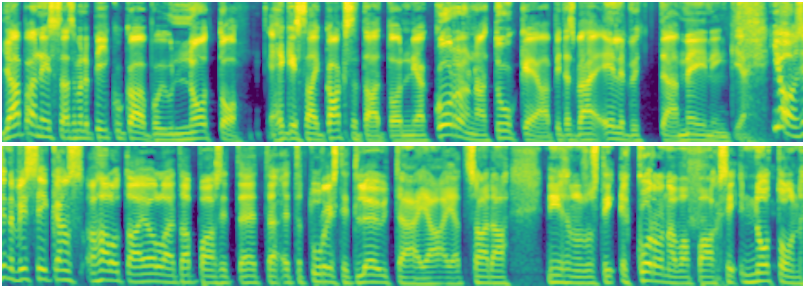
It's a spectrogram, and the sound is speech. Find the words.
Japanissa on semmoinen pikkukaupunki Noto. Hekin sai 200 tonnia koronatukea. Pitäisi vähän elvyttää meininkiä. Joo, sinne vissiin kanssa halutaan jollain tapaa sitten, että, että turistit löytää ja, ja saadaan niin sanotusti koronavapaaksi Noton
